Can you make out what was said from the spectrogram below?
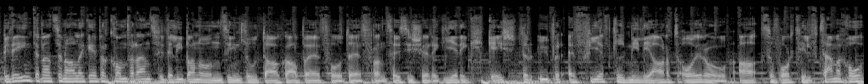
Bei der internationalen Geberkonferenz für den Libanon sind laut Angaben von der französischen Regierung gestern über eine Viertelmilliarde Euro an Soforthilfe zusammengekommen.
